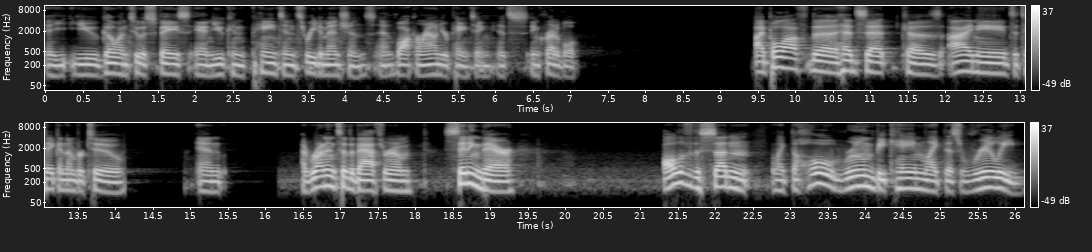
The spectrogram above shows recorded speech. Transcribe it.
Uh, You go into a space and you can paint in three dimensions and walk around your painting. It's incredible. I pull off the headset because I need to take a number two. And I run into the bathroom, sitting there. All of the sudden, like the whole room became like this really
